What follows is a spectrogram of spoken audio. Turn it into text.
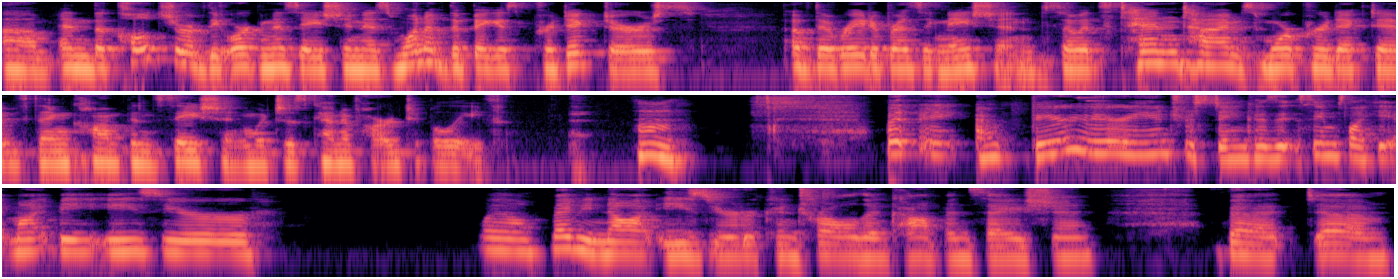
Um, and the culture of the organization is one of the biggest predictors of the rate of resignation. So it's 10 times more predictive than compensation, which is kind of hard to believe. Hmm. But very, very interesting because it seems like it might be easier. Well, maybe not easier to control than compensation, but um,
